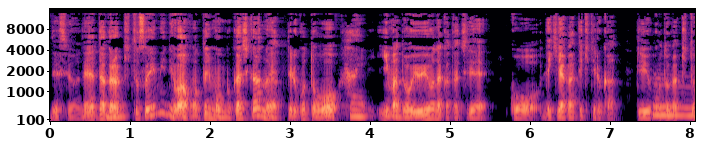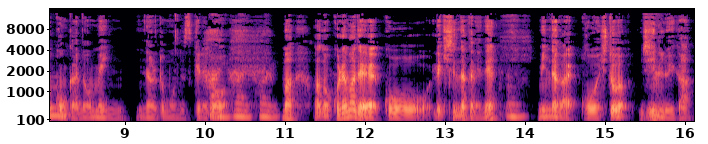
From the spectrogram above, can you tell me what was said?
ですよね。だからきっとそういう意味では本当にもう昔からのやってることをはい。今どういうような形でこう出来上がってきてるかっていうことがきっと今回のメインになると思うんですけれど、はいはいはい。まあ、あの、これまでこう歴史の中でね、うん。みんなが、こう、人、人類が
